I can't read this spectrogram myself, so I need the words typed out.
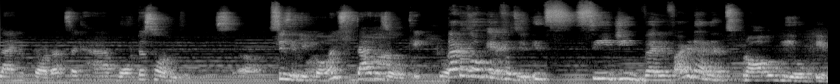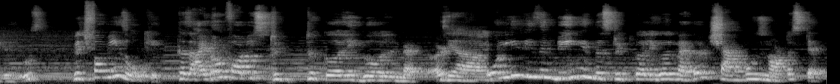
line of products that have water soluble uh, silicones. That is Ah. okay. That is okay for you. It's CG verified and it's probably okay to use, which for me is okay because I don't follow strict curly girl method. Yeah. Only reason being in the strict curly girl method, shampoo is not a step.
